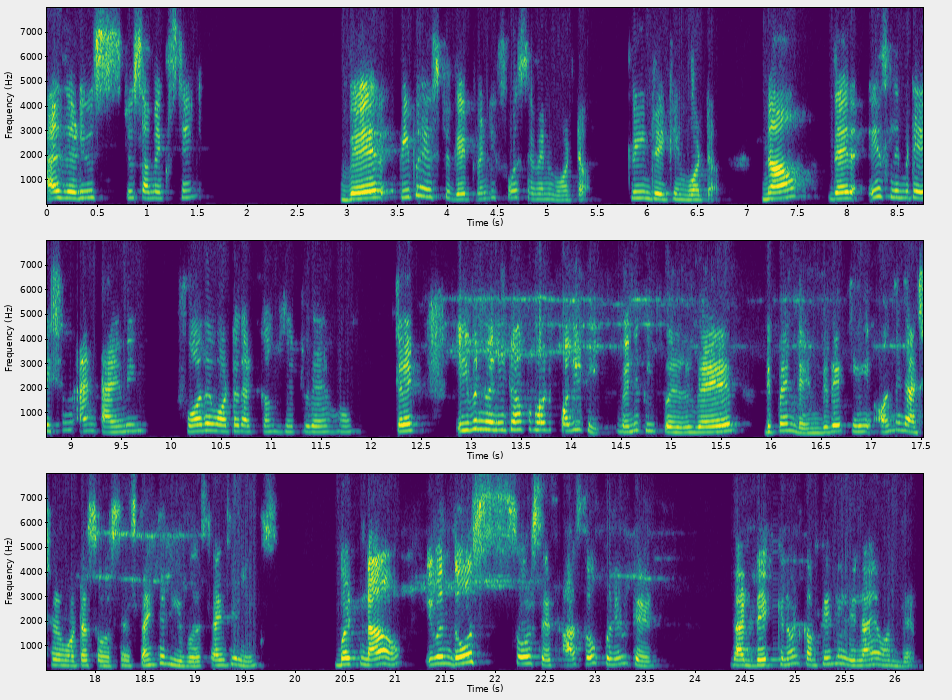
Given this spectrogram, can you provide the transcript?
has reduced to some extent where people used to get 24-7 water, clean drinking water. Now there is limitation and timing for the water that comes into their home. Correct? Even when you talk about quality, many people were dependent directly on the natural water sources like the rivers, like the lakes. But now, even those sources are so polluted that they cannot completely rely on them.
